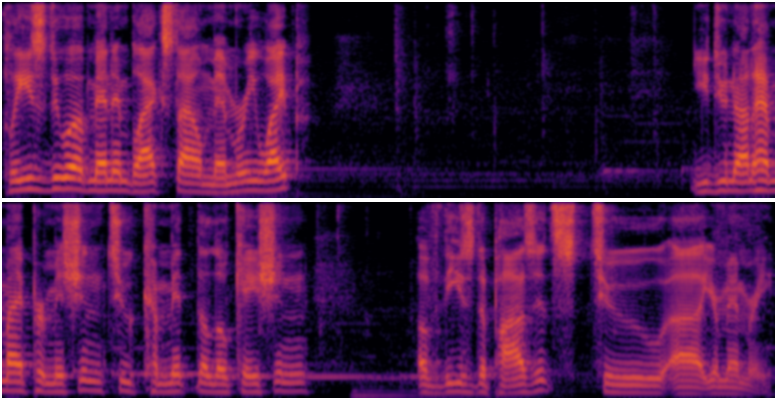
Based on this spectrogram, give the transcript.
Please do a Men in Black style memory wipe. You do not have my permission to commit the location of these deposits to uh, your memory.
